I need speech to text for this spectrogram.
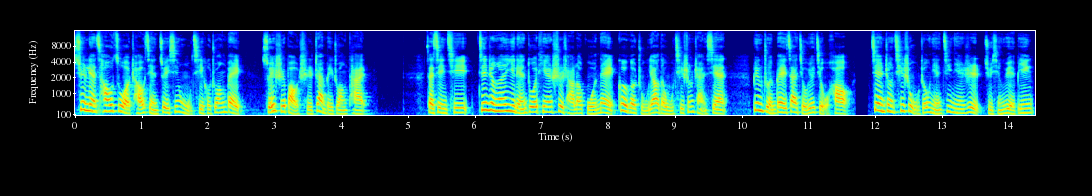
训练操作朝鲜最新武器和装备，随时保持战备状态。在近期，金正恩一连多天视察了国内各个主要的武器生产线，并准备在九月九号。见证七十五周年纪念日举行阅兵。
